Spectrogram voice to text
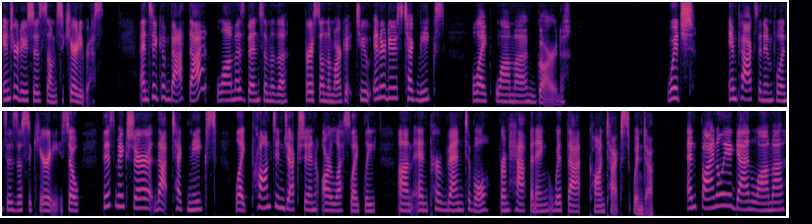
introduces some security risks. And to combat that, Llama has been some of the first on the market to introduce techniques like Llama Guard, which impacts and influences the security. So this makes sure that techniques like prompt injection are less likely um, and preventable from happening with that context window. And finally, again, Llama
